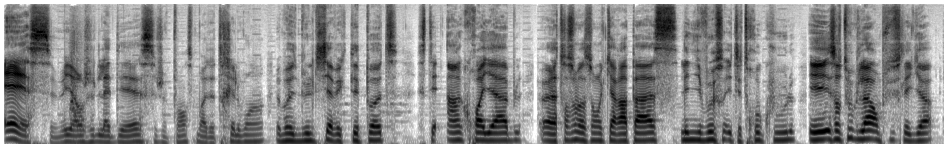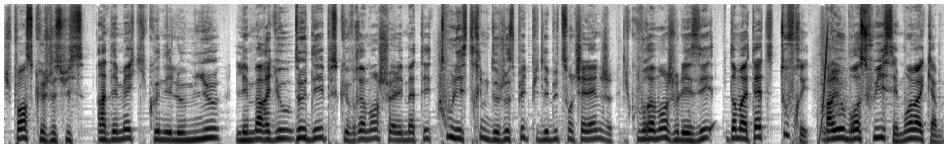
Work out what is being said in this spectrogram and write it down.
S, meilleur jeu de la DS, je pense, moi, de très loin. Le mode multi avec tes potes, c'était incroyable. Euh, la transformation en carapace, les niveaux étaient trop cool. Et surtout que là, en plus, les gars, je pense que je suis un des mecs qui connaît le mieux les Mario 2D, puisque vraiment, je suis allé mater tous les streams de Josplay depuis le début de son challenge. Du coup, vraiment, je les ai dans ma tête tout frais. Mario Bros. Wii, c'est moins ma cam.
